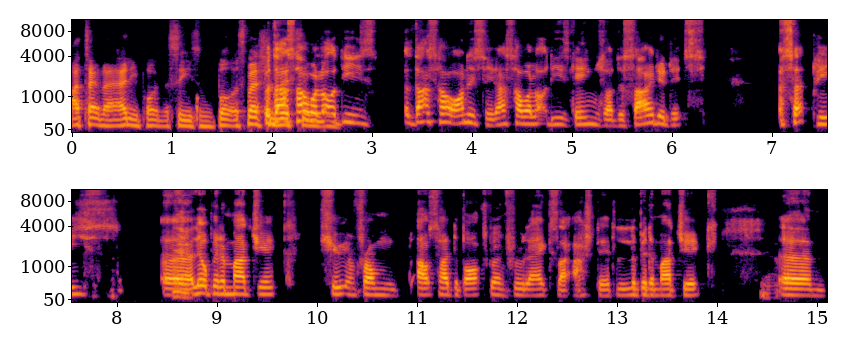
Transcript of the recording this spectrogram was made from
I'd take that at any point in the season, but especially. But that's this how a lot of these. That's how honestly, that's how a lot of these games are decided. It's a set piece, uh, Yeah. a little bit of magic, shooting from outside the box, going through legs like Ash did, a little bit of magic. Um,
